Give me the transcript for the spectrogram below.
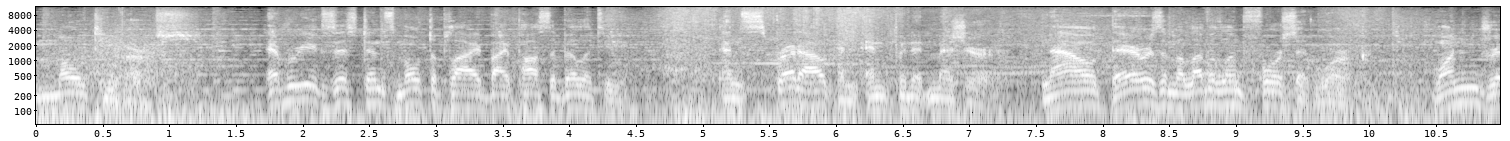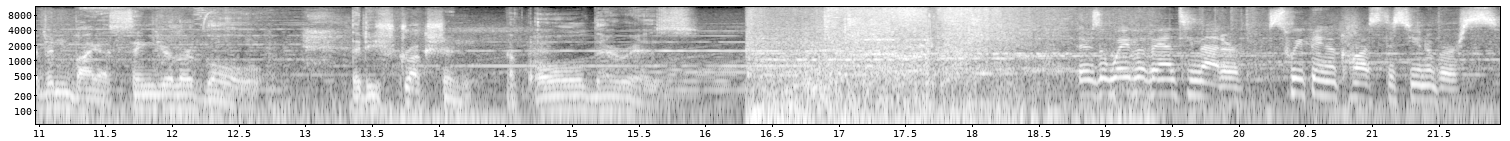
multiverse. Every existence multiplied by possibility and spread out in infinite measure. Now there is a malevolent force at work, one driven by a singular goal, the destruction of all there is. There's a wave of antimatter sweeping across this universe,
